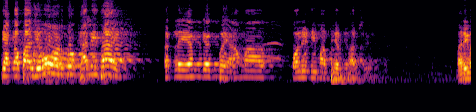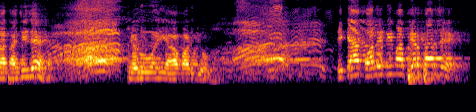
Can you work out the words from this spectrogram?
ત્યાં કપા જેવો અડધો ખાલી થાય એટલે એમ કે ભાઈ આમાં ક્વોલિટીમાં ફેરફાર છે. મારી વાત સાચી છે? ખેડૂ હોય આ પાડજો. એ કે આ ક્વોલિટીમાં ફેરફાર છે.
